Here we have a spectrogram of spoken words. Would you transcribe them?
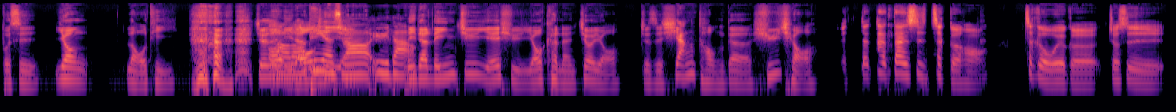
不是用楼梯，就是你的楼梯的时候遇到你的邻居，也许有可能就有就是相同的需求。但但但是这个哈，这个我有个就是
